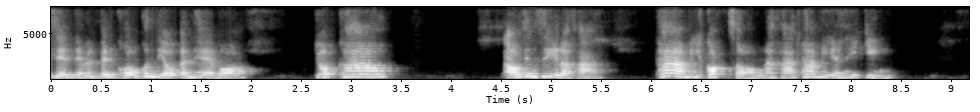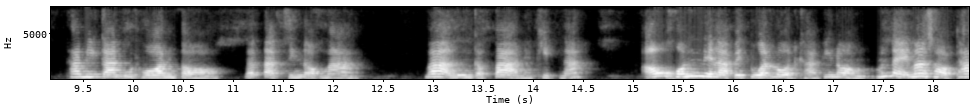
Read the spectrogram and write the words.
เซนเนี่ยมันเป็นของคนเดียวกันแท้บอจบข่าว เอาจังสี่ล่ะค่ะ ถ้ามีก๊อกสองนะคะ ถ้ามีอันนี้จริง ถ้ามีการอุทธรณ์ต่อแล้วตัดสินออกมา ว่าลุงกับป้าเนี่ยผิดนะ เอาคนเนี่ยล่ะไปตรวจโหลดค่ะ พี่น้อง มันได้มาสอบถ้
